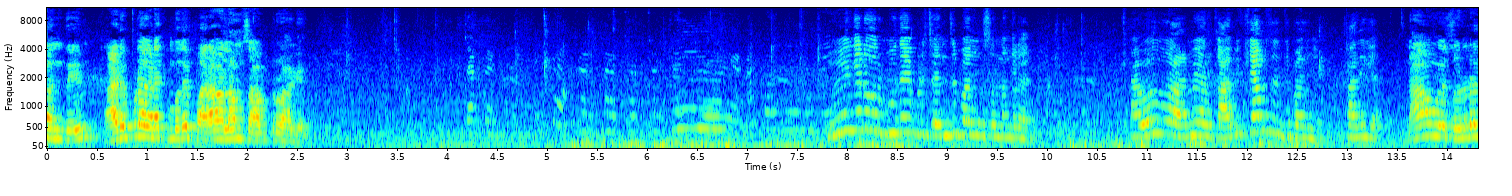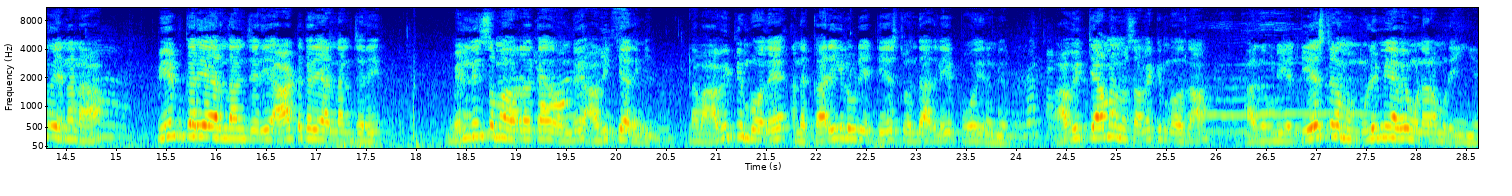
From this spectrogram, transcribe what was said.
வந்து அடுப்புல கிடக்கும் போதே பரவாயில்லாம சாப்பிட்டுருவாங்க. நீங்களும் ஒரு முதல் இப்படி செஞ்சு பாருங்க சொன்னாங்களே அவங்க அருமையா இருக்கு. அவிக்காம செஞ்சு பாருங்க நான் உங்களை சொல்றது என்னன்னா பீப் கறியா இருந்தாலும் சரி ஆட்டுக்கறியா இருந்தாலும் சரி மெல்லிசமா வர்றதுக்காக வந்து அவிக்காதீங்க. நம்ம அவிக்கும் போதே அந்த கறிகளுடைய டேஸ்ட் வந்து அதுலயே போயிருங்க. அவிக்காம நம்ம சமைக்கும் போது தான் அதனுடைய டேஸ்ட்டை நம்ம முழுமையாவே உணர முடியுங்க.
